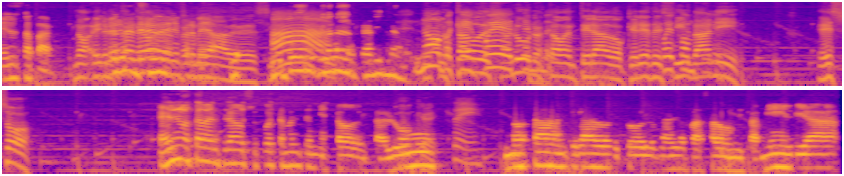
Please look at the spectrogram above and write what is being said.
eso es aparte. No, él no enterado de la enfermedad. enfermedades, ¿sí? Ah. No, porque estado de fue... salud no estaba enterado. ¿Querés decir. Dani, eso? Él no estaba enterado supuestamente en mi estado de salud. Sí. no estaba enterado de todo lo que había pasado en mi familia,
